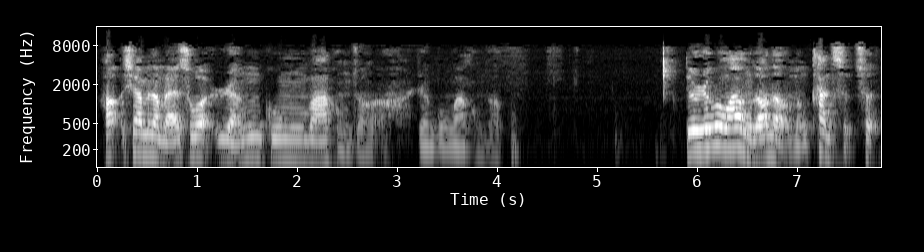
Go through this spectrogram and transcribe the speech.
好，下面呢我们来说人工挖孔桩啊，人工挖孔桩。对于人工挖孔桩呢，我们看尺寸，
